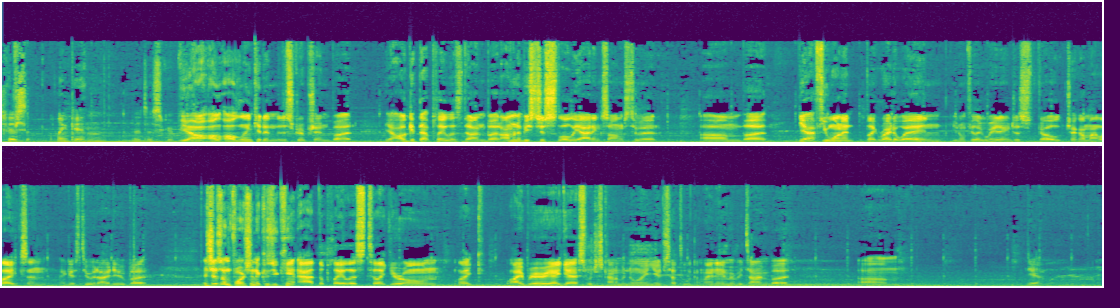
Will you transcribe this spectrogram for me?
Just link it in the description. yeah, I'll, I'll link it in the description. But yeah, I'll get that playlist done. But I'm gonna be just slowly adding songs to it. Um, but yeah, if you want it like right away and you don't feel like waiting, just go check out my likes and I guess do what I do. But it's just unfortunate because you can't add the playlist to like your own like library, I guess, which is kind of annoying. You just have to look at my name every time. But um, yeah.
